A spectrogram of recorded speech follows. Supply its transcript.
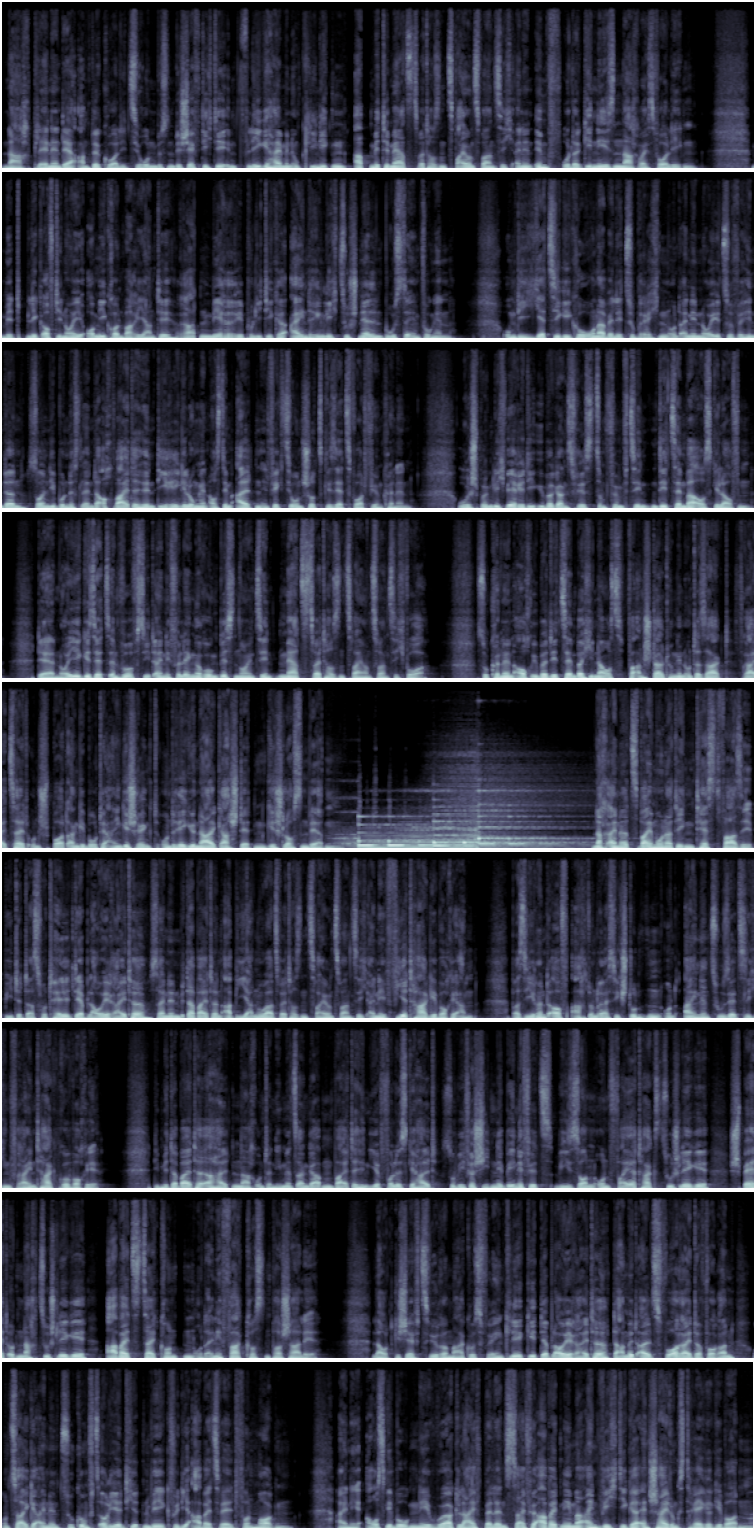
Nach Plänen der Ampelkoalition müssen Beschäftigte in Pflegeheimen und Kliniken ab Mitte März 2022 einen Impf- oder Genesen-Nachweis vorlegen. Mit Blick auf die neue Omikron-Variante raten mehrere Politiker eindringlich zu schnellen Boosterimpfungen. Um die jetzige Corona-Welle zu brechen und eine neue zu verhindern, sollen die Bundesländer auch weiterhin die Regelungen aus dem alten Infektionsschutzgesetz fortführen können. Ursprünglich wäre die Übergangsfrist zum 15. Dezember ausgelaufen. Der neue Gesetzentwurf sieht eine Verlängerung bis 19. März 2022 vor. So können auch über Dezember hinaus Veranstaltungen untersagt, Freizeit- und Sportangebote eingeschränkt und regional Gaststätten geschlossen werden. Nach einer zweimonatigen Testphase bietet das Hotel Der Blaue Reiter seinen Mitarbeitern ab Januar 2022 eine Vier-Tage-Woche an, basierend auf 38 Stunden und einen zusätzlichen freien Tag pro Woche. Die Mitarbeiter erhalten nach Unternehmensangaben weiterhin ihr volles Gehalt sowie verschiedene Benefits wie Sonn- und Feiertagszuschläge, Spät- und Nachtzuschläge, Arbeitszeitkonten und eine Fahrtkostenpauschale. Laut Geschäftsführer Markus Fränkle geht der Blaue Reiter damit als Vorreiter voran und zeige einen zukunftsorientierten Weg für die Arbeitswelt von morgen. Eine ausgewogene Work-Life-Balance sei für Arbeitnehmer ein wichtiger Entscheidungsträger geworden.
